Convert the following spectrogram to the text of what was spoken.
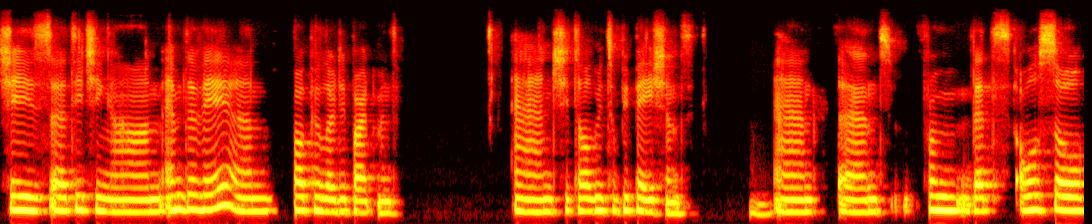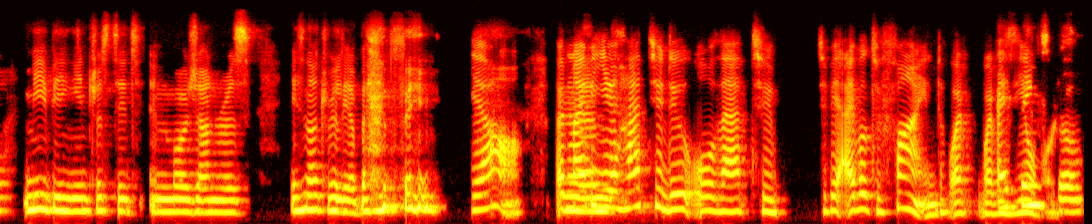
she's uh, teaching on mdv and popular department and she told me to be patient mm. and and from that's also me being interested in more genres is not really a bad thing yeah but maybe you had to do all that to to be able to find what what is I think yours. so.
